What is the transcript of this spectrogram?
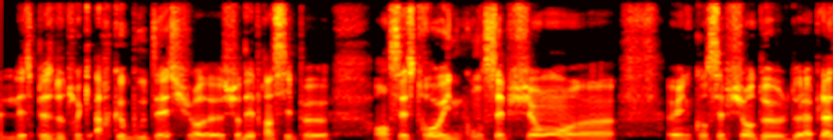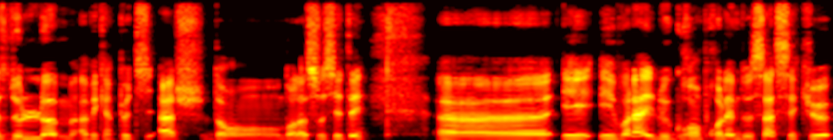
l'espèce le, le, de truc arc-bouté sur, sur des principes euh, ancestraux et une conception, euh, une conception de, de la place de l'homme avec un petit H dans dans la société. Euh, et, et, voilà, et le grand problème de ça, c'est que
